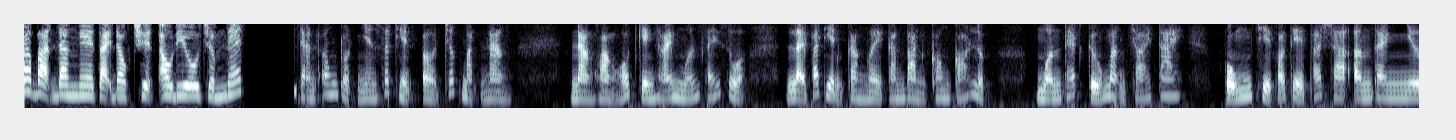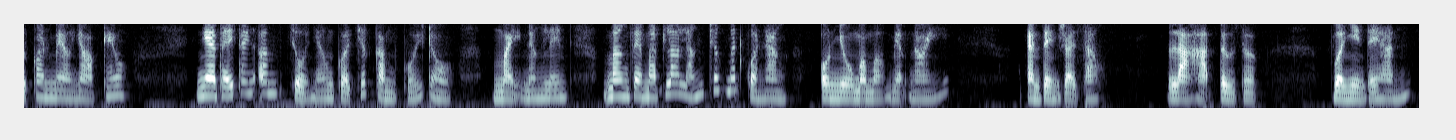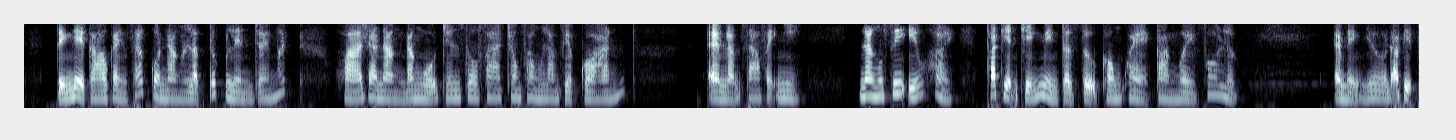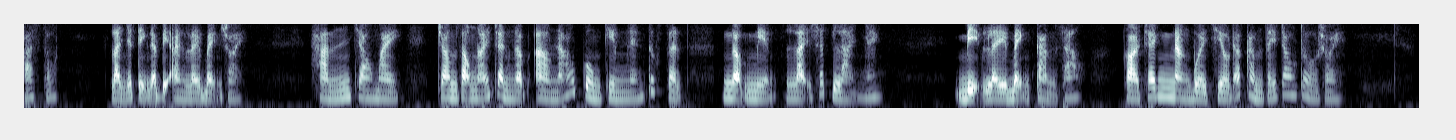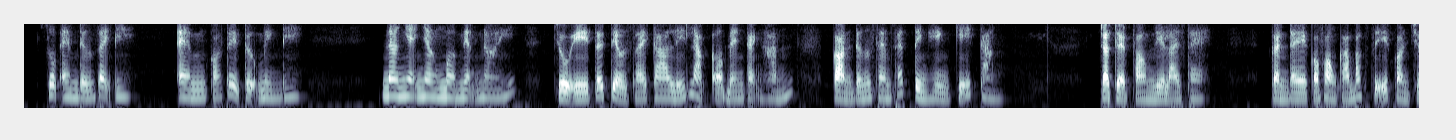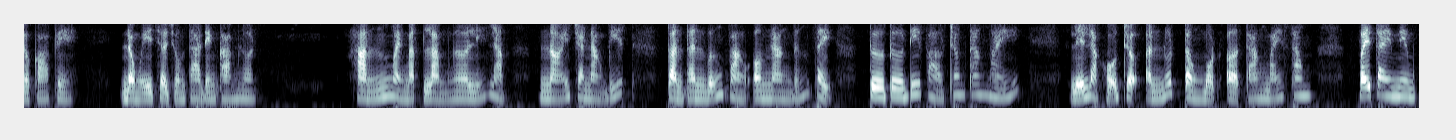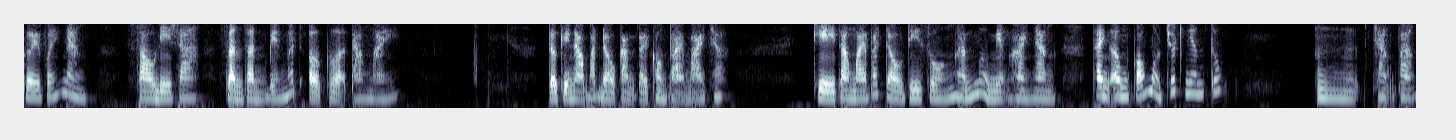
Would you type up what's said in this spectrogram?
Các bạn đang nghe tại đọc chuyện audio.net Đàn ông đột nhiên xuất hiện ở trước mặt nàng. Nàng hoảng hốt kinh hãi muốn giấy rủa lại phát hiện cả người căn bản không có lực. Muốn thét cứu mạng trái tay, cũng chỉ có thể phát ra âm thanh như con mèo nhỏ kêu. Nghe thấy thanh âm, chủ nhân của chiếc cầm cúi đầu, mày nâng lên, mang vẻ mặt lo lắng trước mắt của nàng, ôn nhu mà mở miệng nói. Em tỉnh rồi sao? Là hạ tử dược. Vừa nhìn thấy hắn, tính đề cao cảnh giác của nàng lập tức liền rơi mất. Hóa ra nàng đang ngủ trên sofa trong phòng làm việc của hắn. Em làm sao vậy nhỉ? Nàng suy yếu hỏi, phát hiện chính mình thật sự không khỏe cả người vô lực. Em hình như đã bị phát sốt, là nhất định đã bị anh lây bệnh rồi. Hắn trao mày, trong giọng nói tràn ngập ảo não cùng kìm nén tức giận, ngậm miệng lại rất là nhanh. Bị lây bệnh cảm sao? Có tranh nàng buổi chiều đã cảm thấy đau đầu rồi. Giúp em đứng dậy đi, em có thể tự mình đi. Nàng nhẹ nhàng mở miệng nói, chú ý tới tiểu xoay ca lý lạc ở bên cạnh hắn, còn đứng xem xét tình hình kỹ càng. Ra tuyệt phòng đi lái xe. Gần đây có phòng khám bác sĩ còn chưa có về. Đồng ý chờ chúng ta đến khám luôn. Hắn ngoảnh mặt làm ngơ lý lạc, nói cho nàng biết, toàn thân vững vàng ôm nàng đứng dậy, từ từ đi vào trong thang máy. Lý lạc hỗ trợ ấn nút tầng 1 ở thang máy xong, vẫy tay mỉm cười với nàng. Sau đi ra, dần dần biến mất ở cửa thang máy. Từ khi nào bắt đầu cảm thấy không thoải mái chứ? Khi thang máy bắt đầu đi xuống, hắn mở miệng hỏi nàng, thanh âm có một chút nghiêm túc. Ừm, trạng vạng.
